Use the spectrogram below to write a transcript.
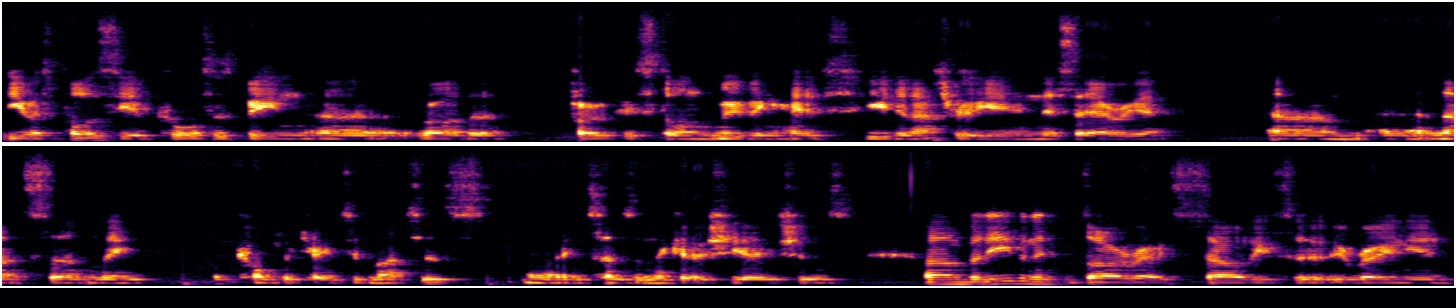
US policy, of course, has been uh, rather focused on moving ahead unilaterally in this area. Um, and that's certainly complicated matters uh, in terms of negotiations. Um, but even if direct Saudi to Iranian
